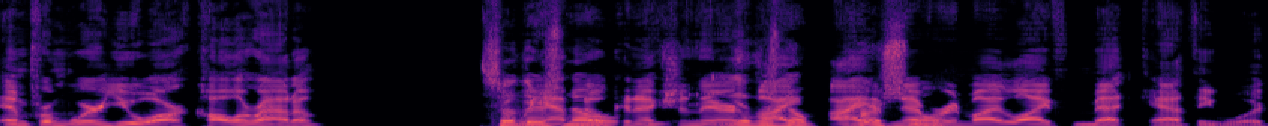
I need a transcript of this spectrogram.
am from where you are, Colorado. So, so there's we have no, no, connection there. Yeah, I, no I have never in my life met Cathie Wood.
